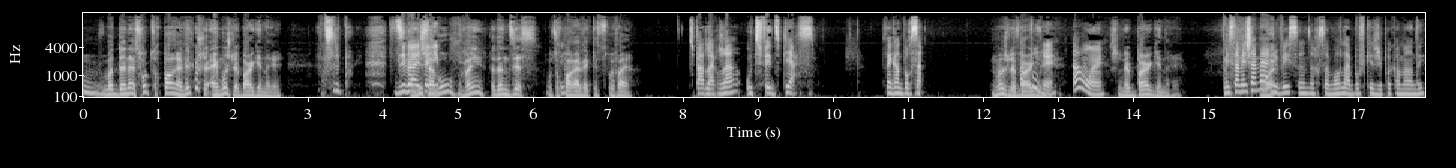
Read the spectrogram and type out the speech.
M'a donné, soit que tu repars avec, je, hey, moi, je le bargainerais. Tu, le- tu dis, ben, ça vaut? 20? Je te donne 10. Ou tu repars avec. Qu'est-ce que tu préfères? tu perds de l'argent ou tu fais du piastre. 50 Ça Moi, je le bargainerais. Ah ouais. Je le bargainerais. Mais ça m'est jamais Ouais. arrivé, ça, de recevoir de la bouffe que j'ai pas commandée.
